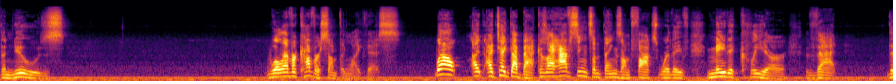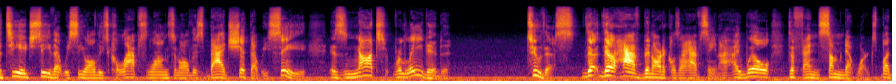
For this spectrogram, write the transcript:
the news will ever cover something like this. Well, I, I take that back because I have seen some things on Fox where they've made it clear that the THC that we see, all these collapsed lungs and all this bad shit that we see, is not related to this. There, there have been articles I have seen. I, I, will defend some networks, but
